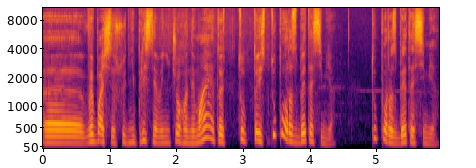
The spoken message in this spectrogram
Е, ви бачите, що ні плісняви, нічого немає. Тобто, тобто тупо розбита сім'я. Тупо розбита сім'я.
